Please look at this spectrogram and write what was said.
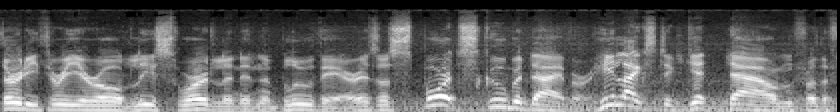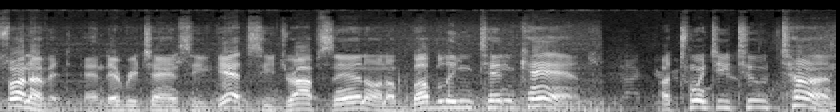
33-year-old Lee Swerdlin in the blue there is a sports scuba diver. He likes to get down for the fun of it, and every chance he gets, he drops in on a bubbling tin can, a 22-ton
